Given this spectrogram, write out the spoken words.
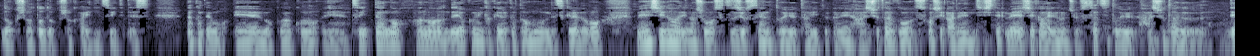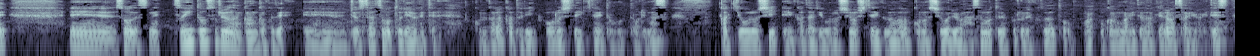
読書と読書会についてです。中でも、えー僕はこの、えツイッターの、あの、でよく見かけるかと思うんですけれども、名詞代わりの小説10選というタイトル、えーハッシュタグを少しアレンジして、名詞代わりの10冊というハッシュタグで、えーそうですね、ツイートをするような感覚で、えー10冊を取り上げて、これから語り下ろしていきたいと思っております。書き下ろし、えー語り下ろしをしていくのが、このしおりを挟むというプロジェクトだとまお考えいただければ幸いです。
